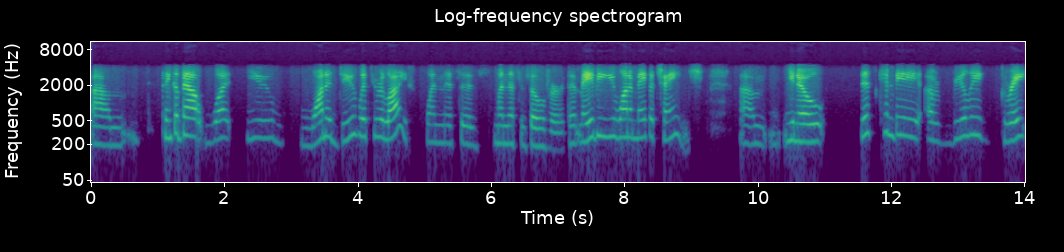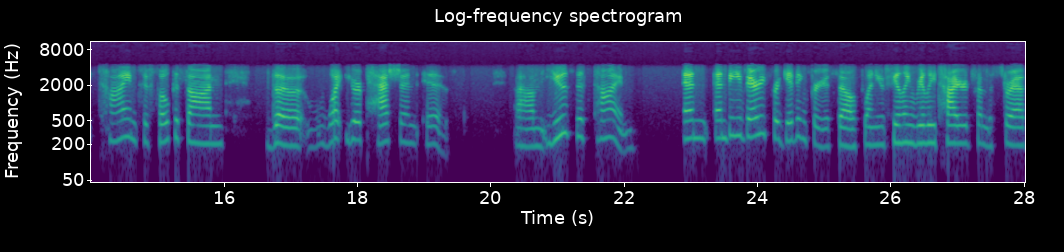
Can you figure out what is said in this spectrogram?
Um, think about what you want to do with your life when this is when this is over, that maybe you want to make a change. Um, you know, this can be a really great time to focus on the what your passion is. Um, use this time and and be very forgiving for yourself when you're feeling really tired from the stress.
